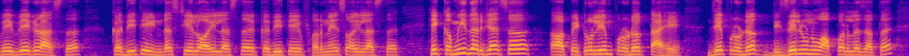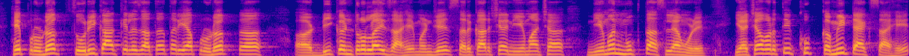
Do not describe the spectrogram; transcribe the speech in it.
वेगवेगळं असतं. कधी ते इंडस्ट्रीयल ऑइल असतं कधी ते फर्नेस ऑइल असतं हे कमी दर्जाचं पेट्रोलियम प्रोडक्ट आहे जे प्रोडक्ट डिझेल म्हणून वापरलं जातं. हे प्रोडक्ट चोरी का केलं जातं? तर या प्रोडक्ट डिकंट्रोलाइज आहे म्हणजे सरकारच्या नियमाच्या नियमनमुक्त असल्यामुळे. याच्यावरती खूप कमी टॅक्स आहे.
